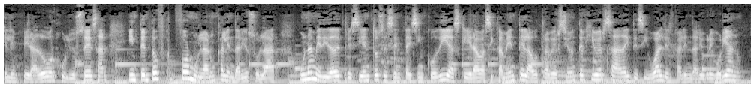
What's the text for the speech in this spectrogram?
El emperador Julio César intentó formular un calendario solar, una medida de 365 días que era básicamente la otra versión tergiversada y desigual del calendario gregoriano.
